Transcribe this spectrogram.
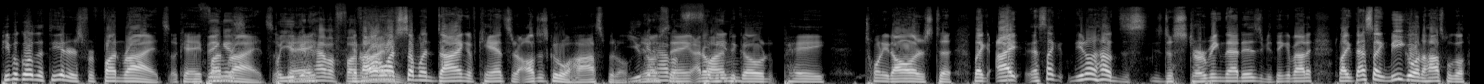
people go to the theaters for fun rides. Okay, fun is- rides. but you can have a fun If I want to watch someone dying of cancer, I'll just go to a hospital. You know can what I'm have saying? I don't need to go to pay twenty dollars to like I. That's like you know how dis- disturbing that is if you think about it. Like that's like me going to the hospital. Go,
